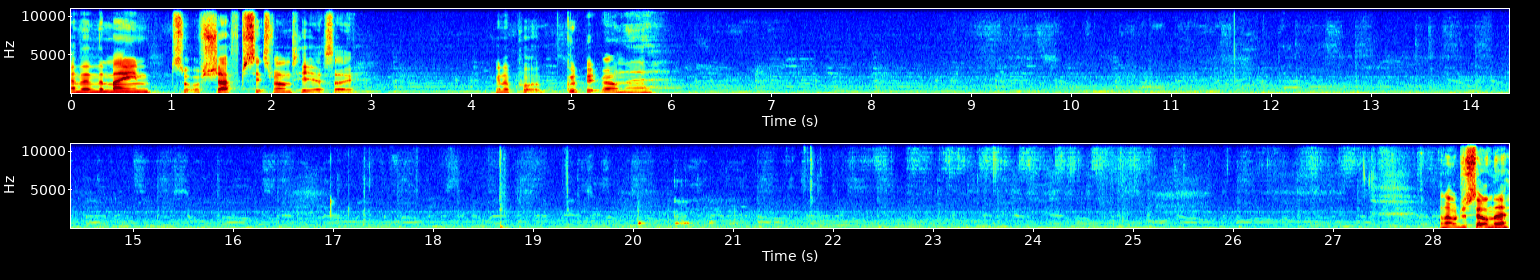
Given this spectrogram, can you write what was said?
And then the main sort of shaft sits around here, so I'm going to put a good bit around there. And that'll just sit on there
